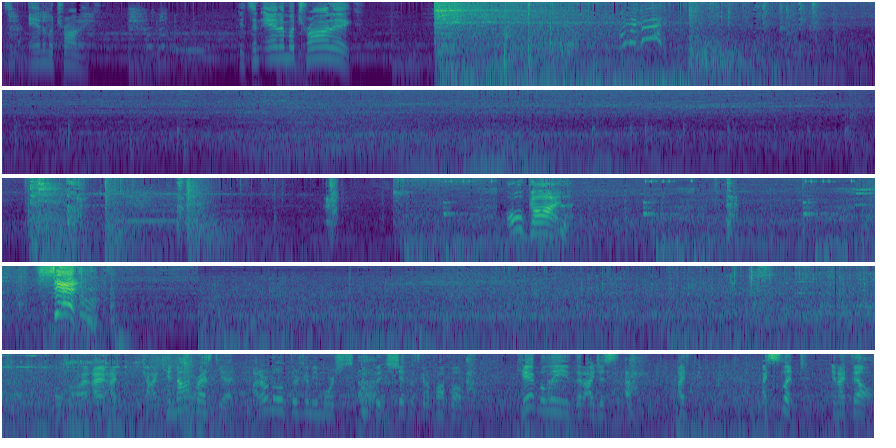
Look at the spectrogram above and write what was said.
It's an animatronic. It's an animatronic! I, I, I, cannot rest yet. I don't know if there's gonna be more stupid shit that's gonna pop up. Can't believe that I just, I, I slipped and I fell.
